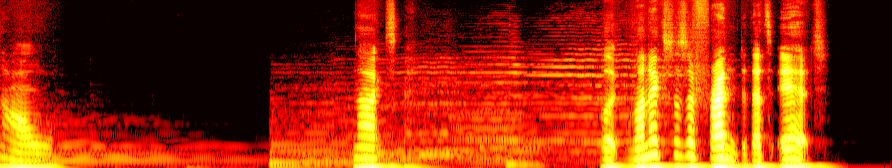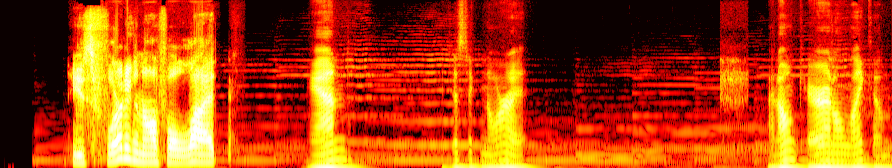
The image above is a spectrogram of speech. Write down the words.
No. Nox. Look, Lennox is a friend. That's it. He's flirting an awful lot. And just ignore it. I don't care. I don't like him.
